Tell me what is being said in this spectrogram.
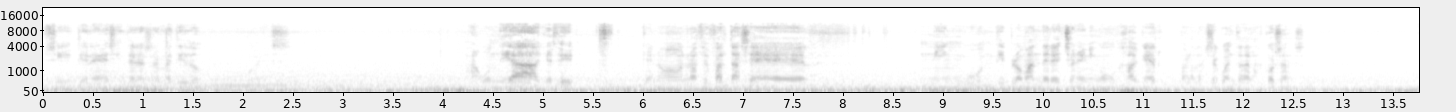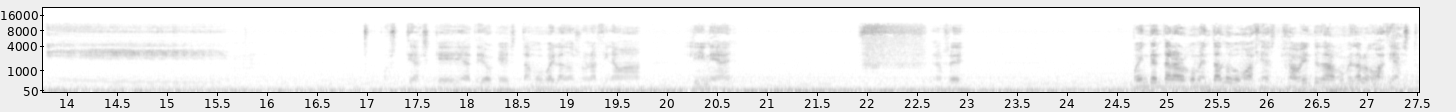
si tienes intereses metido, pues algún día, que decir, que no, no hace falta ser ningún diploma en derecho ni ningún hacker para darse cuenta de las cosas. Hostia, es que ya te digo que estamos bailando sobre una fina línea, ¿eh? no sé. Voy a intentar argumentando como hacías tú. O sea, voy a intentar argumentarlo como hacías tú.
